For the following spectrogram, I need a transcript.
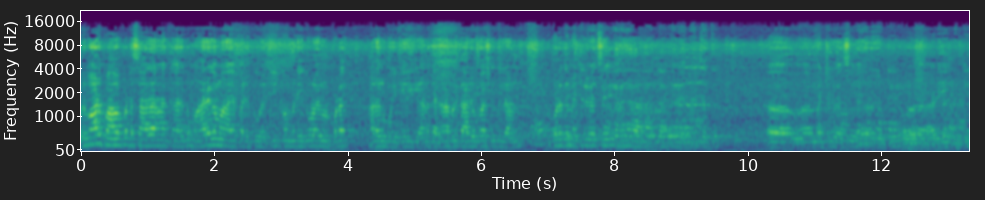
ഒരുപാട് പാവപ്പെട്ട സാധാരണക്കാർക്ക് മാരകമായ പരുക്ക് പറ്റി ഇപ്പം മെഡിക്കൽ കോളേജിൽ ഉൾപ്പെടെ ആളുകൾ പോയിക്കിരിക്കുകയാണ് കരുനാഗപ്പള്ളി താലൂക്ക് ആശുപത്രിയിലാണ്. ഇപ്പോഴത്തെ മെറ്റിൽ വെച്ച് ഇറങ്ങിയതാണ് എന്റെ നെഞ്ചത്ത് മെറ്റിൽ വെച്ച് ഏറ് കിട്ടി കിട്ടി.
